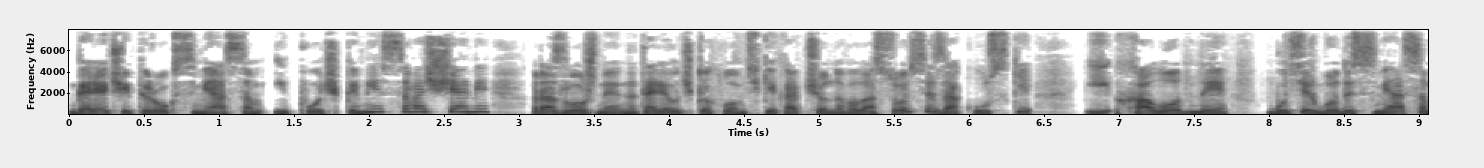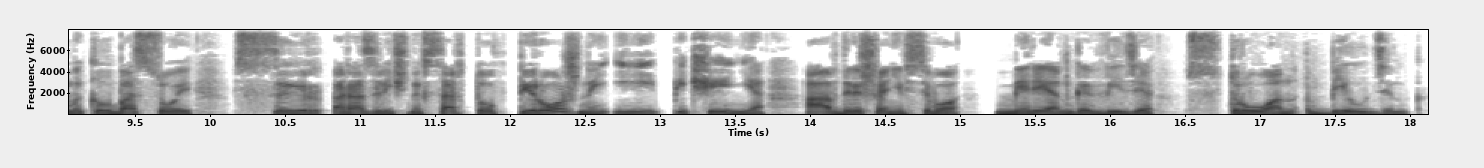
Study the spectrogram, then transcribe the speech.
горячий пирог с мясом и почками с овощами, разложенные на тарелочках ломтики копченого лосося, закуски и холодные бутерброды с мясом и колбасой, сыр различных сортов, пирожные и печенье, а в довершении всего меренга в виде струан-билдинг.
